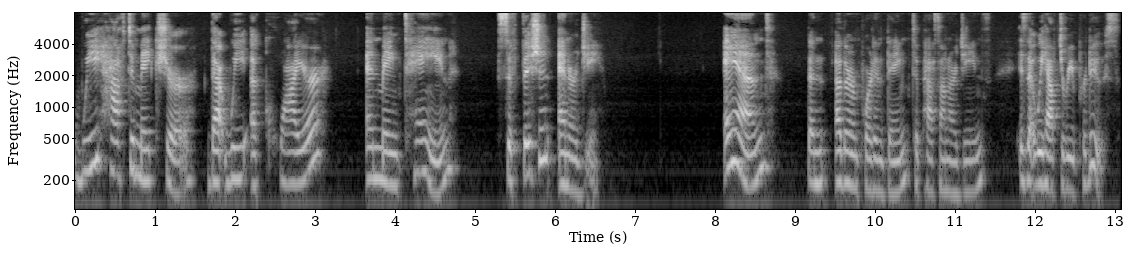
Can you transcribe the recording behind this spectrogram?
we have to make sure that we acquire and maintain sufficient energy. And the other important thing to pass on our genes is that we have to reproduce.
